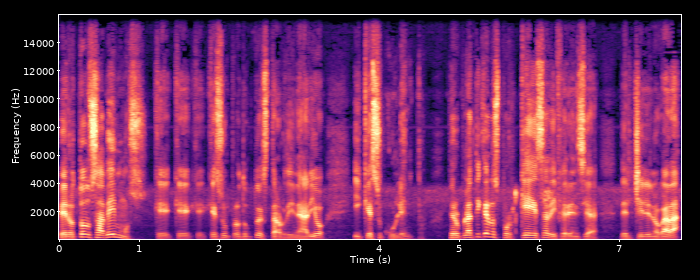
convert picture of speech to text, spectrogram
pero todos sabemos que, que, que es un producto extraordinario y que es suculento. Pero platícanos por qué esa diferencia del chile en nogada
